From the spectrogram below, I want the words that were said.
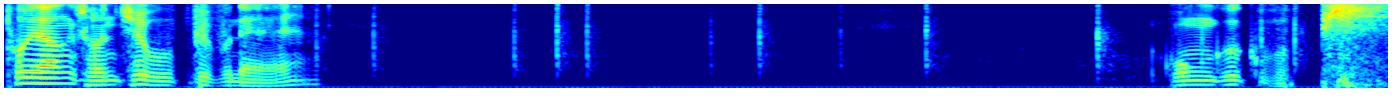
토양 전체 부피분의 공극 부피,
